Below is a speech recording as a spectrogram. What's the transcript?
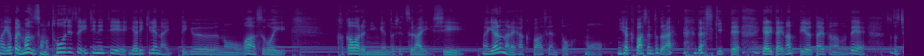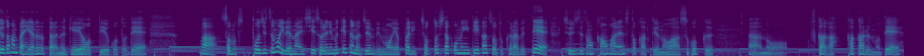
まあ、やっぱりまずその当日一日やりきれないっていうのはすごい関わる人間として辛いし、まあ、やるなら100%もう200%ぐらい 出し切ってやりたいなっていうタイプなのでちょっと中途半端にやるんだったら抜けようっていうことでまあその当日も入れないしそれに向けての準備もやっぱりちょっとしたコミュニティ活動と比べて終日のカンファレンスとかっていうのはすごくあの負荷がかかるので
